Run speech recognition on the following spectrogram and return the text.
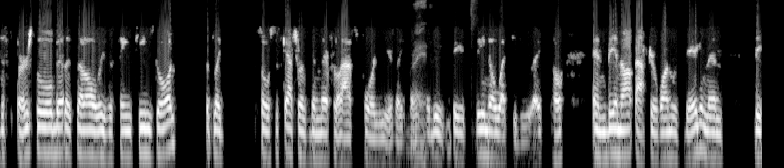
dispersed a little bit. It's not always the same teams going, but like so Saskatchewan's been there for the last four years. I think Right. So they, they they know what to do, right? So and being up after one was big, and then they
